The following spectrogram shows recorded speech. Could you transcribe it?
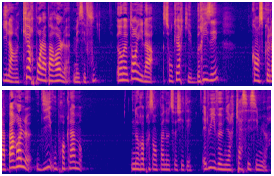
Il a un cœur pour la parole, mais c'est fou. Et en même temps, il a son cœur qui est brisé quand ce que la parole dit ou proclame ne représente pas notre société. Et lui, il veut venir casser ces murs.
